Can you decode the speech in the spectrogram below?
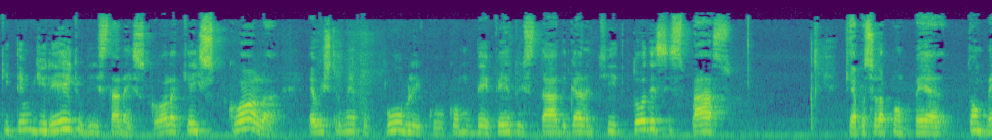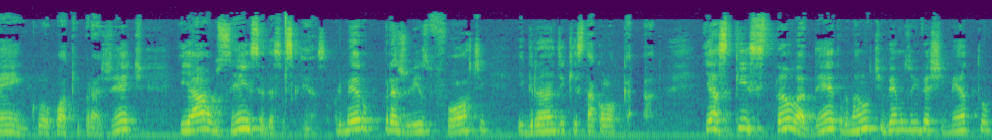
que tem o direito de estar na escola, que a escola é o instrumento público como dever do Estado de garantir todo esse espaço que a professora Pompeia também colocou aqui para a gente, e a ausência dessas crianças. Primeiro, prejuízo forte e grande que está colocado. E as que estão lá dentro, nós não tivemos o investimento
